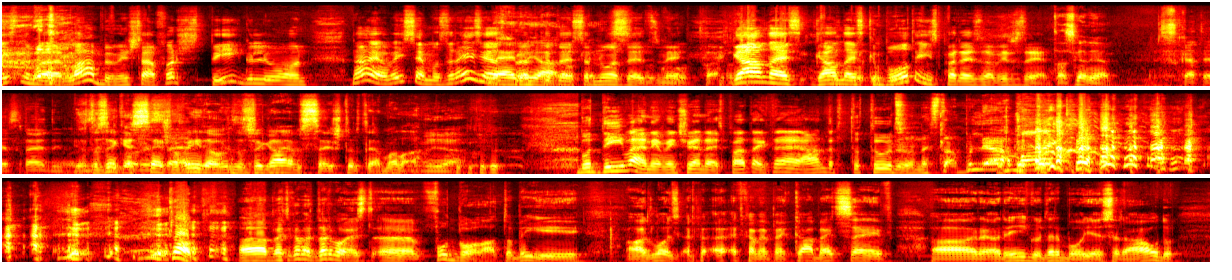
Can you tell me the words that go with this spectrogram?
īstenībā ir labi. Viņš tā forši spīguļo. Un, nav jau visiem uzreiz Nē, jāsaprot, nu jā, ka tu esi. Kopā. Galvenais, galvenais, ka būtiņas pareizo virzienu. Tas gan jā. Skaties raidījumus. Jo tas ir, ka es sēžu rītā, un tas ir gājums sēž tur tajā malā. Būtu dīvaini, ja viņš vienreiz pateikt, nē, Andri, tu tur un es tā, bļā, maika. Klau, uh, bet kāpēc darbojas uh, futbolā? Tu biji ar, ar FKVPK, BetSafe, ar Rīgu darbojies ar Audu. Uh,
